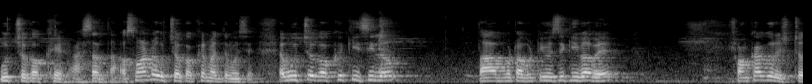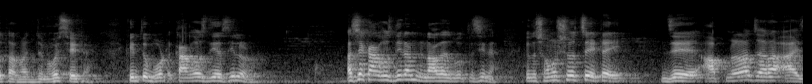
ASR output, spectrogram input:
উচ্চ কক্ষের আসানটা ওসমানটা উচ্চ কক্ষের মাধ্যমে হয়েছে। এবং উচ্চ কক্ষে কী ছিল? তা মোটামুটি হয়েছে কীভাবে? সংখ্যাগরিষ্ঠতার মাধ্যমে হয়েছে এটা। কিন্তু কাগজ দিয়েছিল না। আচ্ছা কাগজ দিলাম না দাস বলতেছি না। কিন্তু সমস্যা হচ্ছে এটাই যে আপনারা যারা আজ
